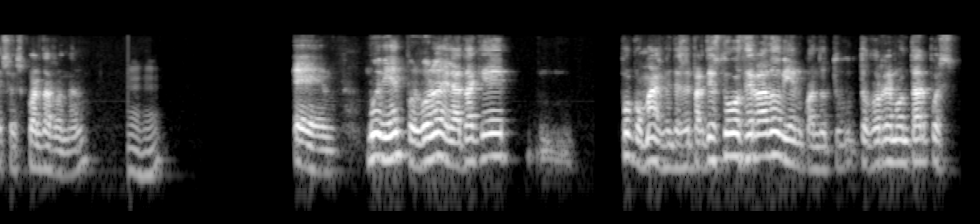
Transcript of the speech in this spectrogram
eso es cuarta ronda, ¿no? Eh, muy bien, pues bueno, el ataque poco más. Mientras el partido estuvo cerrado, bien, cuando tocó remontar, pues,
